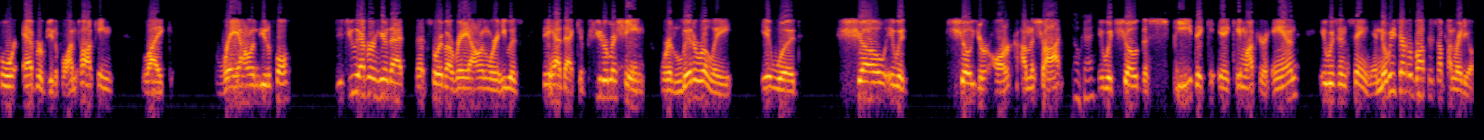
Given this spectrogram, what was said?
forever beautiful. I'm talking like Ray Allen beautiful. Did you ever hear that that story about Ray Allen where he was they had that computer machine where literally it would show it would show your arc on the shot. Okay. It would show the speed that it came off your hand. It was insane, and nobody's ever brought this up on radio.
